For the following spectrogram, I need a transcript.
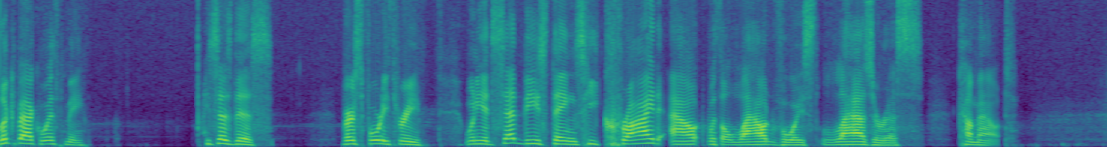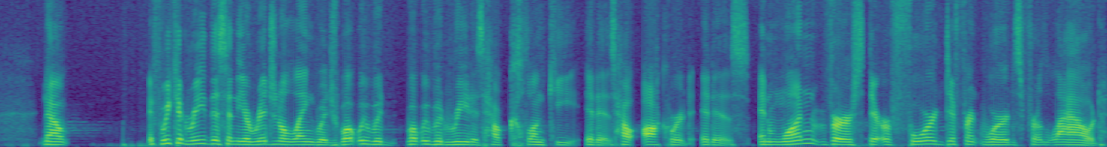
Look back with me. He says this, verse 43 When he had said these things, he cried out with a loud voice, Lazarus, come out. Now, if we could read this in the original language, what we would what we would read is how clunky it is, how awkward it is. In one verse, there are four different words for loud. It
